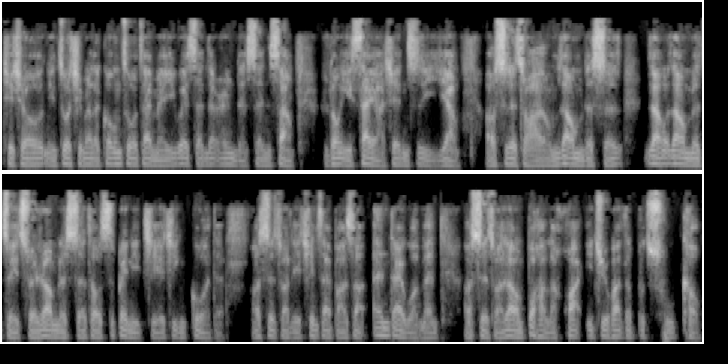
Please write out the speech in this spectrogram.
祈求你做奇妙的工作，在每一位神的儿女的身上，如同以赛亚先知一样。哦，是的，主啊，我们让我们的舌，让让我们的嘴唇，让我们的舌头是被你洁净过的。哦，是主啊，你亲在保守恩待我们。哦，是主啊，让我们不好的话。一句话都不出口。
